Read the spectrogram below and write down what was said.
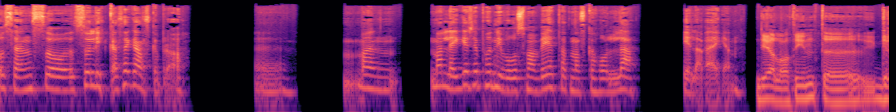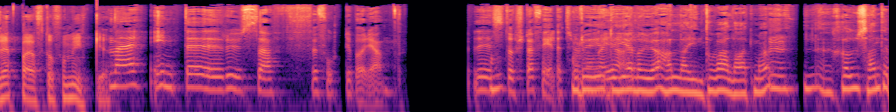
Och sen så, så lyckas jag ganska bra. Eh, Man, man lägger sig på en nivå som man vet att man ska hålla hela vägen. Det gäller att inte greppa efter för mycket. Nej, inte rusa för fort i början. Det är det största felet tror och det, jag det gäller ju alla intervaller, att man Mm. rusar inte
